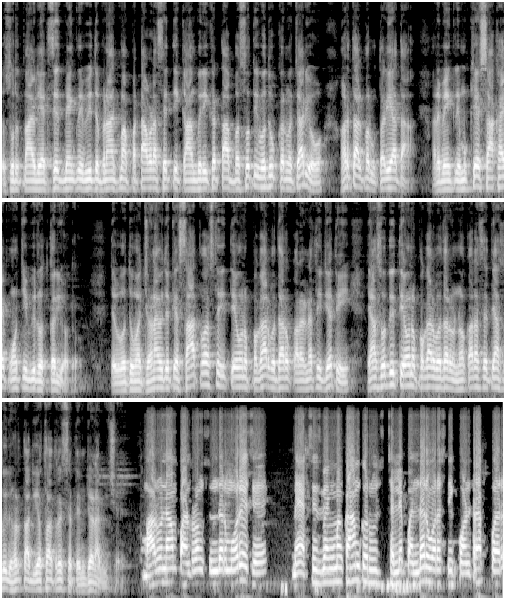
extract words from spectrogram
તો સુરતમાં આવેલી એક્સિસ બેંકની વિવિધ બ્રાન્ચમાં પટાવાળા સહિતની કામગીરી કરતા બસોથી વધુ કર્મચારીઓ હડતાલ પર ઉતર્યા હતા અને બેંકની મુખ્ય શાખાએ પહોંચી વિરોધ કર્યો હતો. તેઓ વધુમાં જણાવ્યું હતું કે સાત વર્ષથી તેઓનો પગાર વધારો કરાયો નથી જેથી ત્યાં સુધી તેઓનો પગાર વધારો ન કરાશે, ત્યાં સુધી હડતાલ યથાર્થ રહેશે તેમ જણાવ્યું છે. મારું નામ પાંડુરંગ સુંદર મોરે છે. મેં એક્સિસ બેંકમાં કામ કરું છેલ્લે પંદર વર્ષથી કોન્ટ્રાક્ટ પર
